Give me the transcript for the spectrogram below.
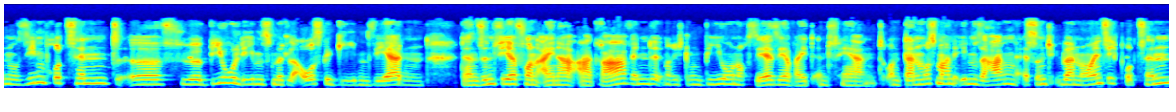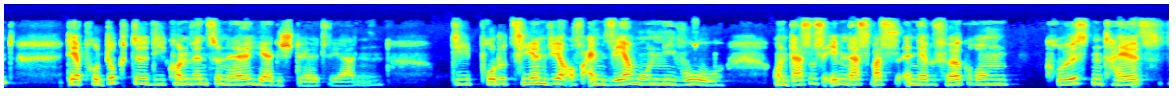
nur sieben Prozent äh, für Bio-Lebensmittel ausgegeben werden, dann sind wir von einer Agrarwende in Richtung Bio noch sehr, sehr weit entfernt. Und dann muss man eben sagen, es sind über 90 Prozent der Produkte, die konventionell hergestellt werden. Die produzieren wir auf einem sehr hohen Niveau. Und das ist eben das, was in der Bevölkerung größtenteils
